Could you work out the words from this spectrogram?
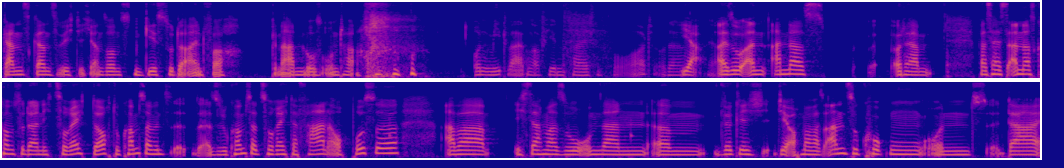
ganz, ganz wichtig. Ansonsten gehst du da einfach gnadenlos unter. Und Mietwagen auf jeden Fall für vor Ort, oder? Ja, also an, anders oder was heißt anders kommst du da nicht zurecht? Doch, du kommst damit, also du kommst da zurecht, da fahren auch Busse, aber ich sag mal so, um dann ähm, wirklich dir auch mal was anzugucken und da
